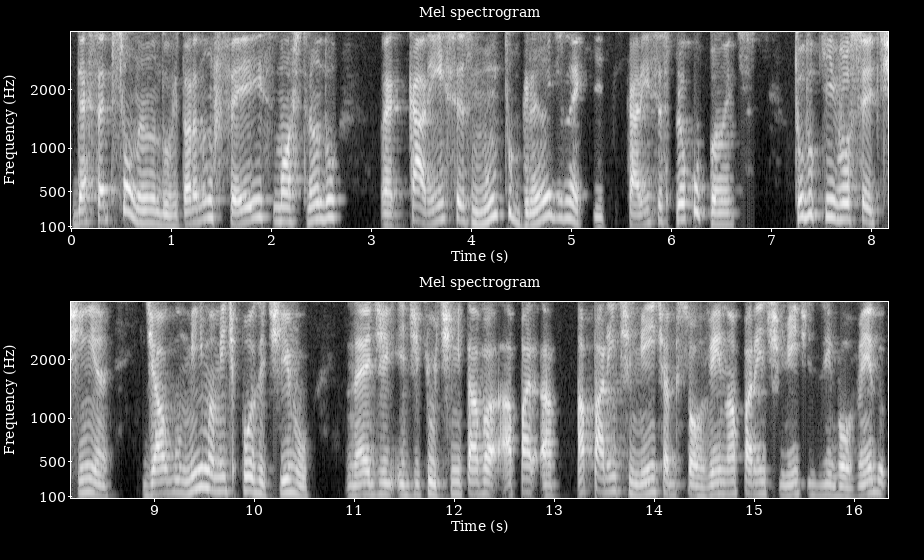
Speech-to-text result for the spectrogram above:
decepcionando. O Vitória não fez mostrando é, carências muito grandes na equipe, carências preocupantes. Tudo que você tinha de algo minimamente positivo né, de, de que o time estava aparentemente absorvendo, aparentemente desenvolvendo,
